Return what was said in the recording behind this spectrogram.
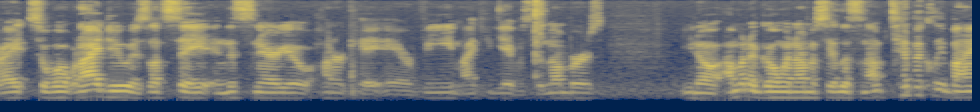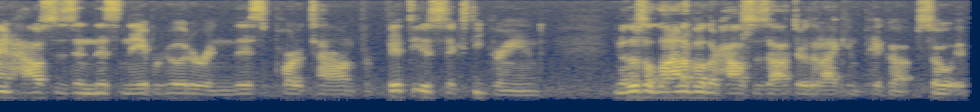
right? So what, what I do is, let's say in this scenario, 100k ARV. Mike, you gave us the numbers. you know, I'm going to go in. I'm going to say, listen, I'm typically buying houses in this neighborhood or in this part of town for 50 to 60 grand. You know, there's a lot of other houses out there that I can pick up. So if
